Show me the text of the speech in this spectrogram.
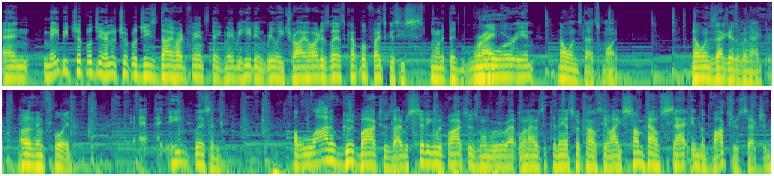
and maybe Triple G. I know Triple G's diehard fans think maybe he didn't really try hard his last couple of fights because he wanted to Right. lure in. No one's that smart. No one's that good of an actor. Other than Floyd. he listen. A lot of good boxers. I was sitting with boxers when we were at, when I was at the Nassau Coliseum. I somehow sat in the boxers section.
